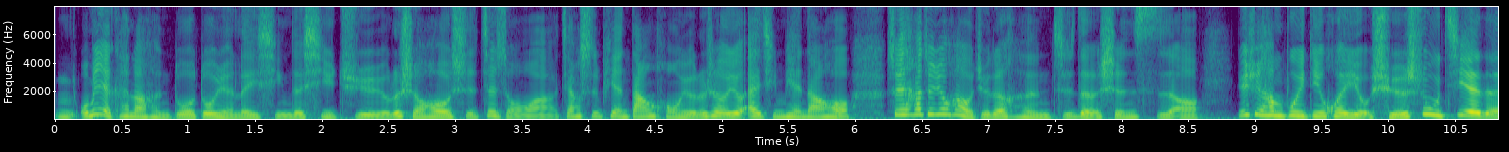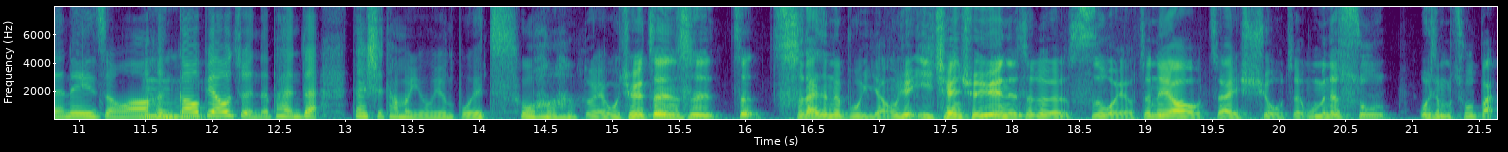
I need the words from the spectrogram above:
嗯，我们也看到很多多元类型的戏剧，有的时候是这种啊，僵尸片当红，有的时候又爱情片当红，所以他这句话我觉得很值得深思啊。也许他们不一定会有学术界的那种啊很高标准的判断，嗯，但是他们永远不会错。对，我觉得真的是这时代真的不一样。我觉得以前学院的这个思维真的要再修正。我们的书为什么出版？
